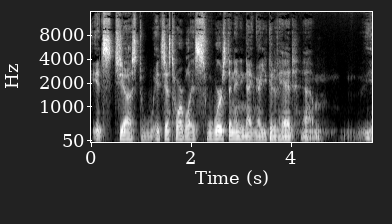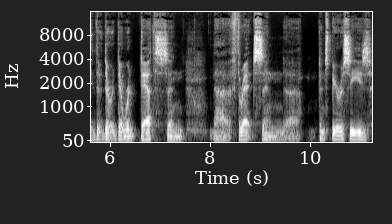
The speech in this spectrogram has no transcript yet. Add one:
it's just, it's just horrible. It's worse than any nightmare you could have had. Um, there, there, there, were deaths and, uh, threats and, uh, conspiracies,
